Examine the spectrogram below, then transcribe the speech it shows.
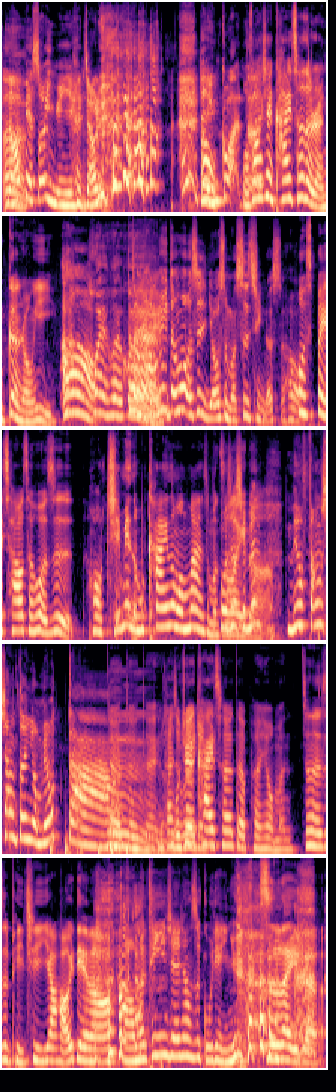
嗯然后变收银员也很焦虑，连。我发现开车的人更容易，啊，会会会，对红绿灯或者是有什么事情的时候或者，是被超车，或者是哦前面怎么开那么慢，什么之类的。或者是前面没有方向灯有没有打？对对对嗯，我觉得开车的朋友们真的是脾气要好一点哦好，我们听一些像是古典音乐，之类的。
